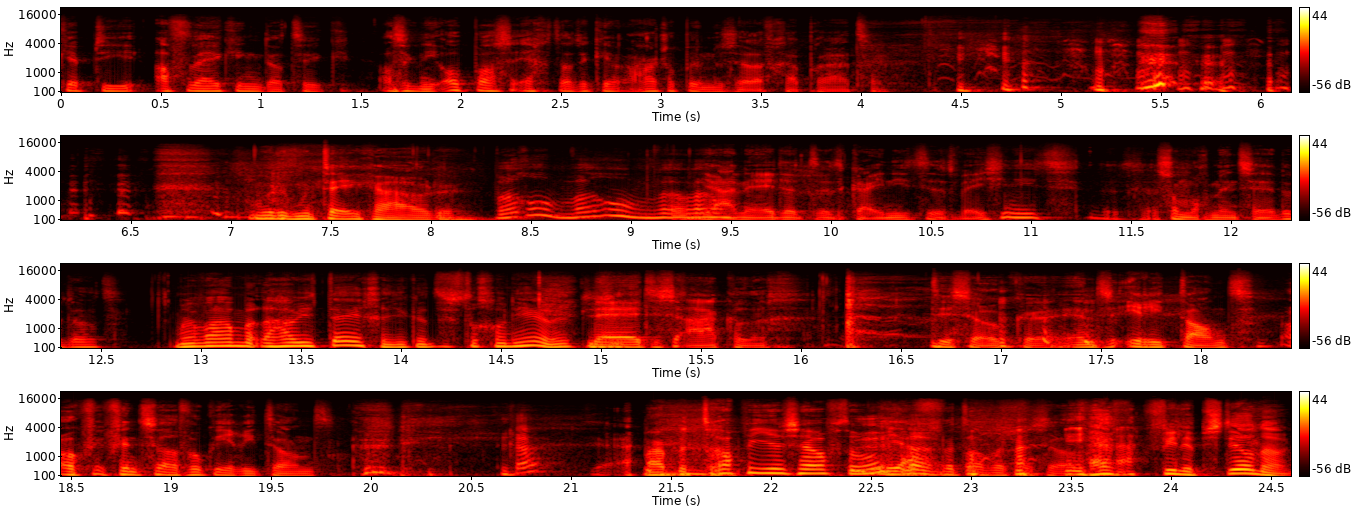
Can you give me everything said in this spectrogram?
heb die afwijking dat ik, als ik niet oppas, echt dat ik hardop in mezelf ga praten. Moet ik me tegenhouden. Waarom? Waarom? Waar- waarom? Ja, nee, dat, dat kan je niet. Dat weet je niet. Dat, sommige mensen hebben dat. Maar waarom hou je tegen? Je kunt, het is toch gewoon heerlijk? Je Nee, het is akelig. het is ook... eh, en het is irritant. Ook, ik vind het zelf ook irritant. Maar betrap je jezelf erop? Ja, wat al ik mezelf. Philip, stil nou.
